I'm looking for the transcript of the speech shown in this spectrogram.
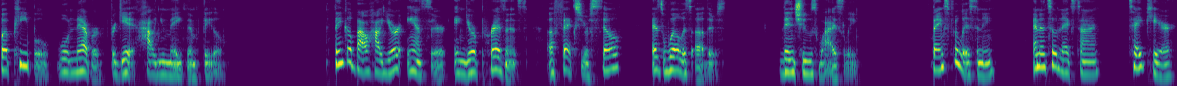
but people will never forget how you made them feel. Think about how your answer and your presence affects yourself as well as others. Then choose wisely. Thanks for listening. And until next time, take care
